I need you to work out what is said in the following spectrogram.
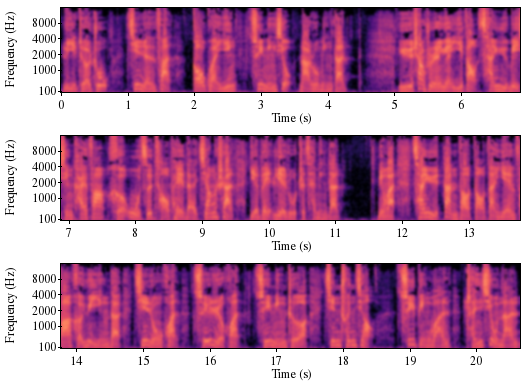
李哲洙、金仁范、高冠英、崔明秀纳入名单。与上述人员一道参与卫星开发和物资调配的江善也被列入制裁名单。另外，参与弹道导弹研发和运营的金荣焕、崔日焕、崔明哲、金春教。崔炳完、陈秀南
